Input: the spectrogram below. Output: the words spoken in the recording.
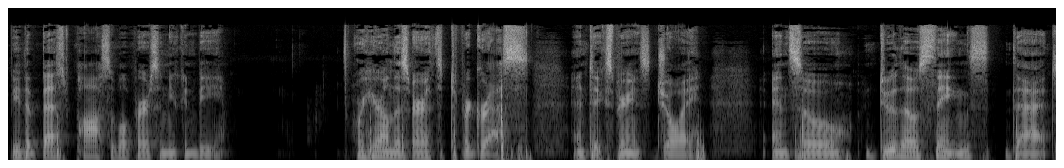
be the best possible person you can be. We're here on this earth to progress and to experience joy. And so do those things that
